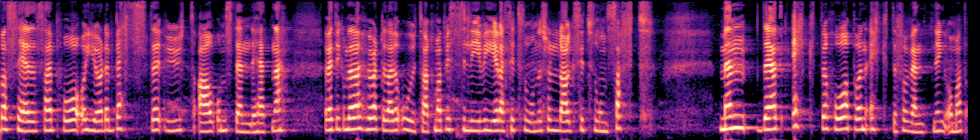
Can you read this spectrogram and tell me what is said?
baserer seg på å gjøre det beste ut av omstendighetene. Jeg vet ikke om dere har hørt det der ordtaket om at hvis livet gir deg sitroner, så lag sitronsaft. Men det er et ekte håp og en ekte forventning om at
